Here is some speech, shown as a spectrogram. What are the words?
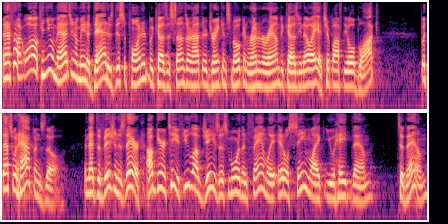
And I thought, whoa, can you imagine? I mean, a dad who's disappointed because his sons aren't out there drinking, smoking, running around because, you know, hey, a chip off the old block. But that's what happens, though. And that division is there. I'll guarantee you, if you love Jesus more than family, it'll seem like you hate them to them.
